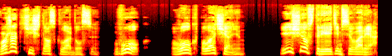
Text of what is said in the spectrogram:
Вожак хищно осклабился. «Волк. Волк-палачанин. Еще встретимся, варяг».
